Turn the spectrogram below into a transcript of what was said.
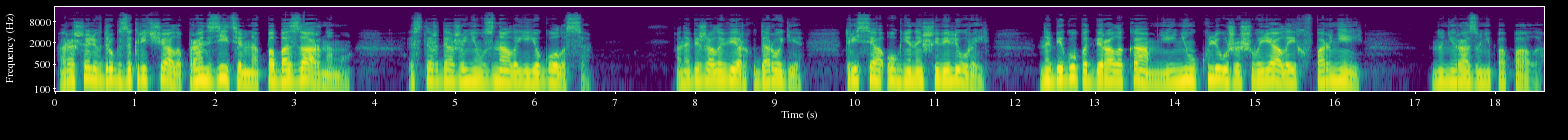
Рошель вдруг закричала, пронзительно, по-базарному. Эстер даже не узнала ее голоса. Она бежала вверх, к дороге, тряся огненной шевелюрой. На бегу подбирала камни и неуклюже швыряла их в парней, но ни разу не попала.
